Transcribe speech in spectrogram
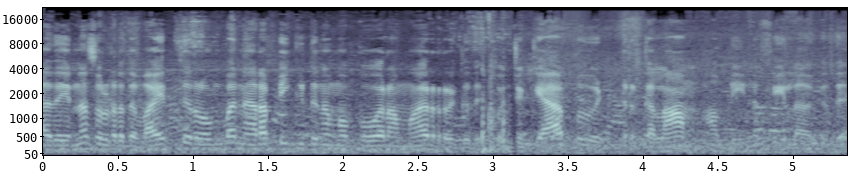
அது என்ன சொல்கிறது வயிற்று ரொம்ப நிரப்பிக்கிட்டு நம்ம போகிற மாதிரி இருக்குது. கொஞ்சம் கேப்பு விட்டுருக்கலாம் அப்படின்னு ஃபீல் ஆகுது.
